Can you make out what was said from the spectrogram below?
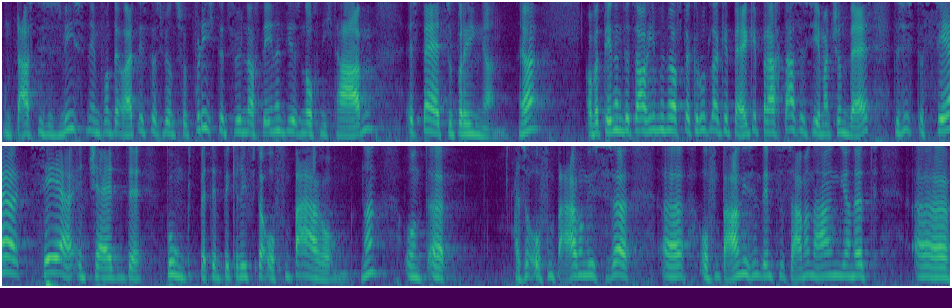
Und dass dieses Wissen eben von der Art ist, dass wir uns verpflichtet fühlen, auch denen, die es noch nicht haben, es beizubringen. Ja? Aber denen wird es auch immer nur auf der Grundlage beigebracht, dass es jemand schon weiß. Das ist der sehr, sehr entscheidende Punkt bei dem Begriff der Offenbarung. Ne? Und äh, also Offenbarung ist äh, äh, Offenbarung ist in dem Zusammenhang ja nicht äh, äh,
